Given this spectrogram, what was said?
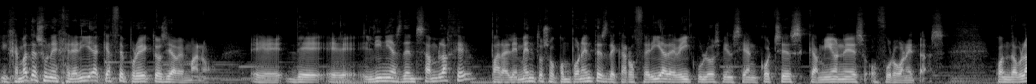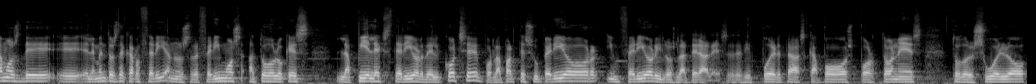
Ingemat es una ingeniería que hace proyectos llave en mano eh, de eh, líneas de ensamblaje para elementos o componentes de carrocería de vehículos, bien sean coches, camiones o furgonetas. Cuando hablamos de eh, elementos de carrocería nos referimos a todo lo que es la piel exterior del coche por la parte superior, inferior y los laterales, es decir, puertas, capós, portones, todo el suelo,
